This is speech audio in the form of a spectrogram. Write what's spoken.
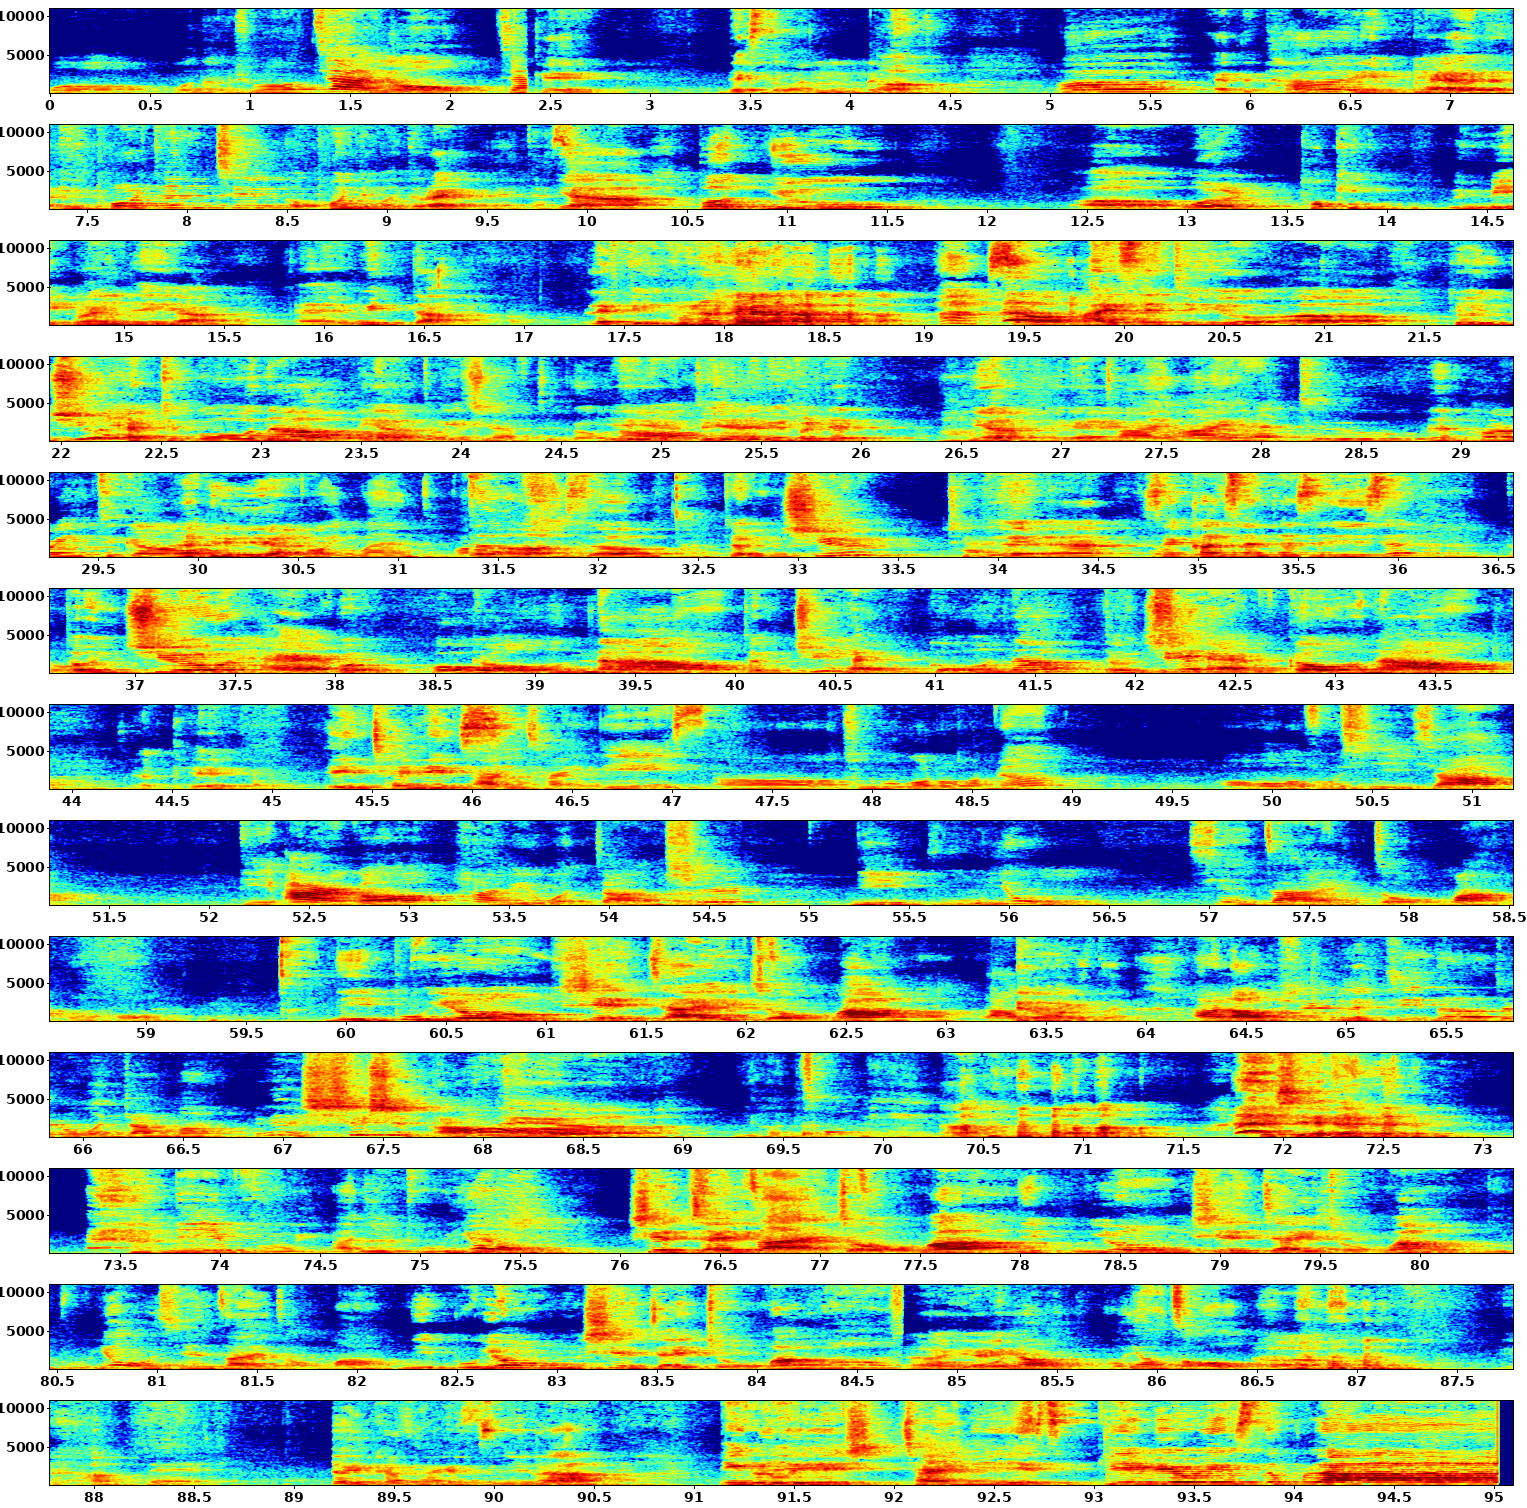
我我能说加油，加 Okay. Next one. Mm, next Uh, uh, at the time had an important appointment, right? Yeah, that's Yeah, but you uh, were talking with me, right? Mm. Yeah, uh, with the laughing. so I said to you, uh, don't you have to go now? Oh, yeah, don't you have to go yeah, now? yeah. Do you remember that? Yeah, At yeah. the time, I had to Mm. hurry to go Yeah. appointment. but- So, uh, so don't you? To the uh, second sentence is don't you have go Go now? now. Don't you have go now? Don't you have go now? Okay. In Chinese. 啊，in Chinese，呃，中国国的하면，哦，我们复习一下。第二个汉语文章是， 你不用现在走吗？哦吼，你不用现在走吗？啊，老师，啊，老师，你记得这个文章吗？哎，是是。哦哎呀，你很聪明。啊，谢谢。你不啊，你不用现在走吗？你不用现在走吗？ 你不用现在走吗？你不用现在走吗？我我要我要走。 야, 네. 여기까지 하겠습니다. English, Chinese, give your wings to fly.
